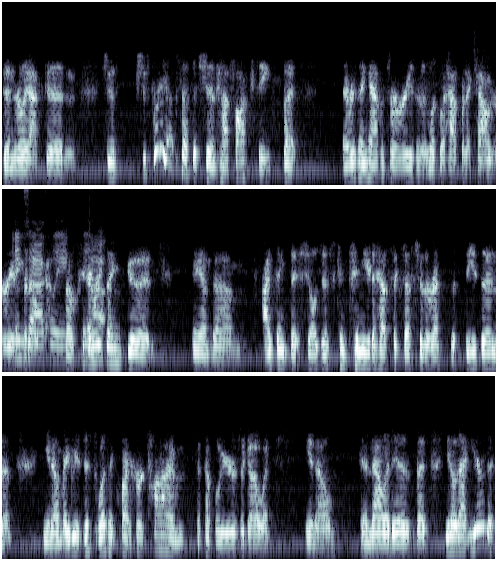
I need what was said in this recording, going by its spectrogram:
didn't really act good, and she was she was pretty upset that she didn't have Foxy. But everything happens for a reason, and look what happened at Calgary. Exactly, So yeah. everything's good, and um, I think that she'll just continue to have success for the rest of the season. And you know, maybe it just wasn't quite her time a couple of years ago, and you know, and now it is. But you know, that year that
